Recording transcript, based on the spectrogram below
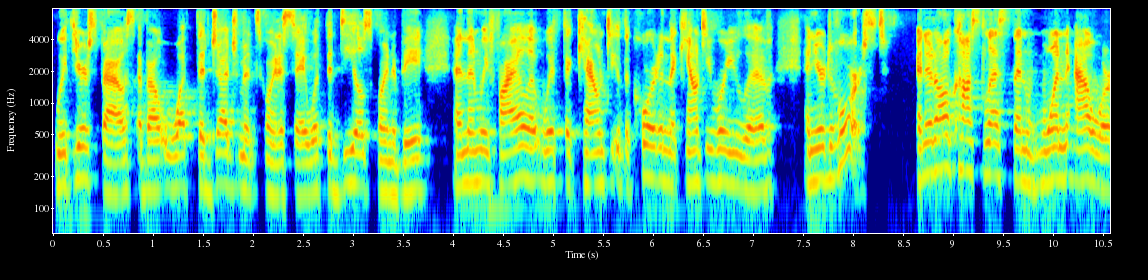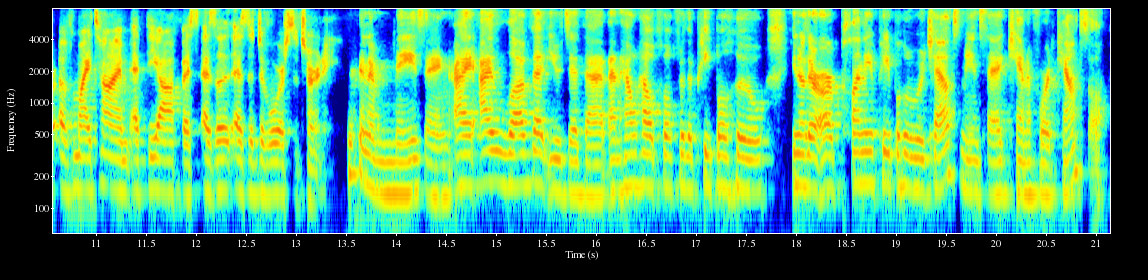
with your spouse about what the judgment's going to say, what the deal's going to be. And then we file it with the county, the court in the county where you live, and you're divorced and it all costs less than one hour of my time at the office as a, as a divorce attorney. Freaking amazing. I, I love that you did that and how helpful for the people who, you know, there are plenty of people who reach out to me and say, I can't afford counsel.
